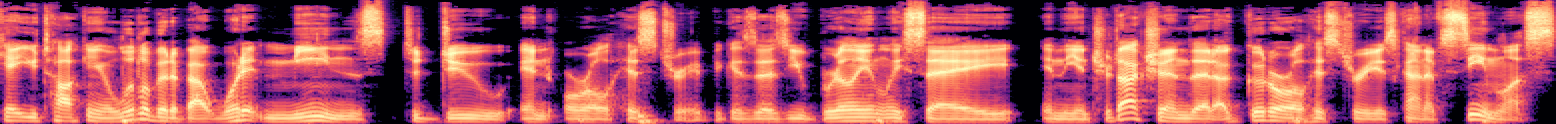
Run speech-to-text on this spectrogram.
get you talking a little bit about what it means to do an oral history because as you brilliantly say in the introduction that a good oral history is kind of seamless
